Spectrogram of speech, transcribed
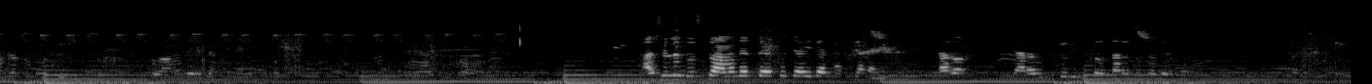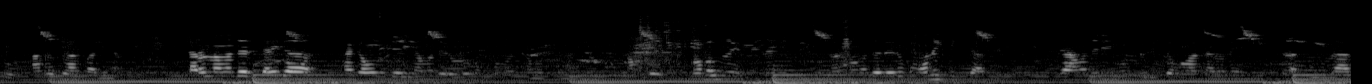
আমরা তো মধ্যবিত্ত। তো আমাদের এটা মেনে নিতে হবে। হ্যাঁ আর কি করা আসলে দোস্ত আমাদের তো এত চাহিদা থাকতে নাই। কারণ যারা উচ্চবিত্ত তারা তো তাদের মন আমরা তো আর পারি না। কারণ আমাদের চাহিদা থাকা অনুযায়ী আমাদের ওরকম কোনো সামর্থ্য নেই। আমাদের মেনে নিতেই কারণ আমাদের এরকম অনেক ইচ্ছা আছে যা আমাদের এই মধ্যবিত্ত হওয়ার কারণে আর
